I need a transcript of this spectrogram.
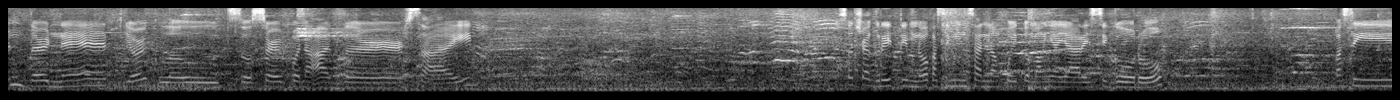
Under net your clothes. So, serve po ng other side. Such a great team, no? Kasi minsan lang po ito mangyayari siguro. Kasi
